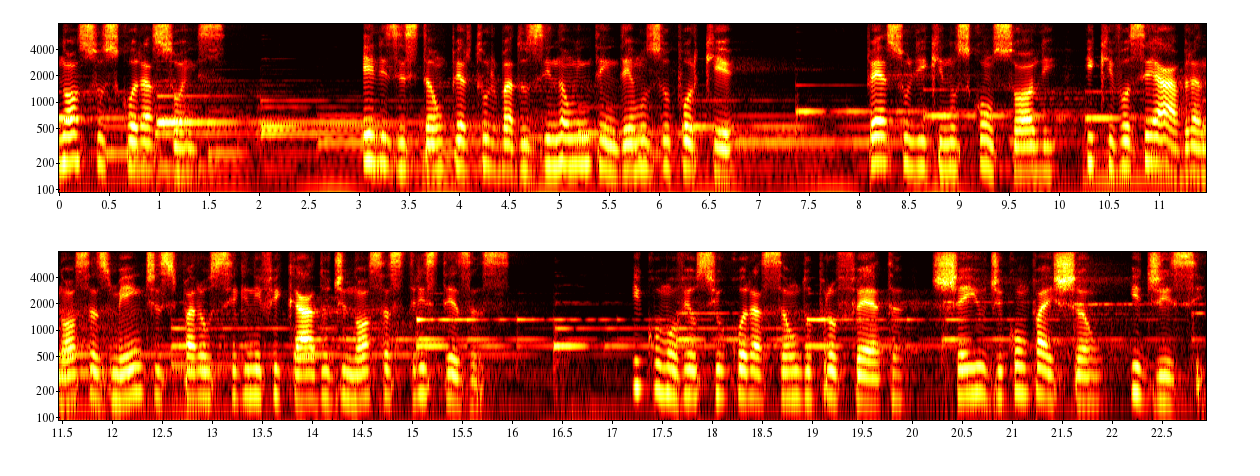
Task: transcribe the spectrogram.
nossos corações Eles estão perturbados e não entendemos o porquê. Peço-lhe que nos console, e que você abra nossas mentes para o significado de nossas tristezas. E comoveu-se o coração do profeta, cheio de compaixão, e disse:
